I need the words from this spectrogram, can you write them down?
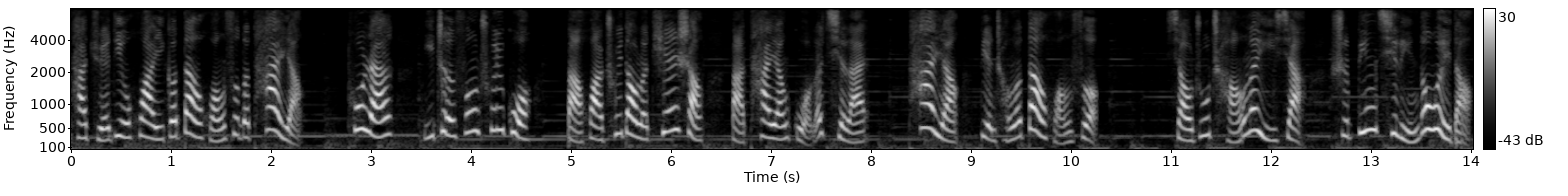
他决定画一个淡黄色的太阳。突然一阵风吹过，把画吹到了天上，把太阳裹了起来，太阳变成了淡黄色。小猪尝了一下，是冰淇淋的味道。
